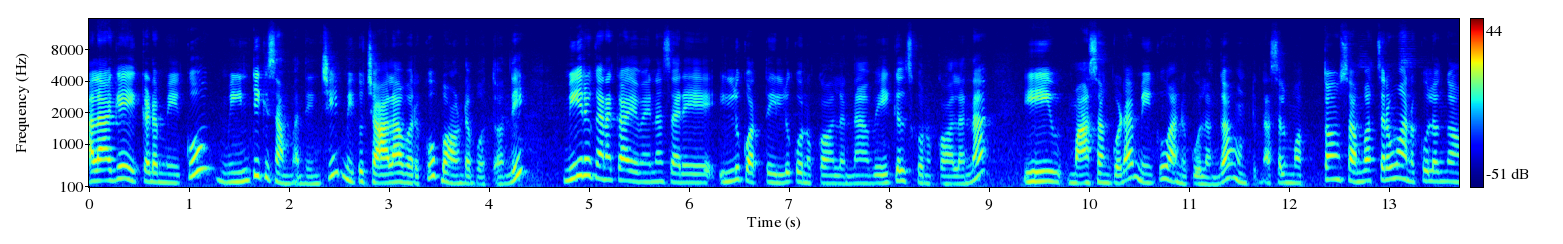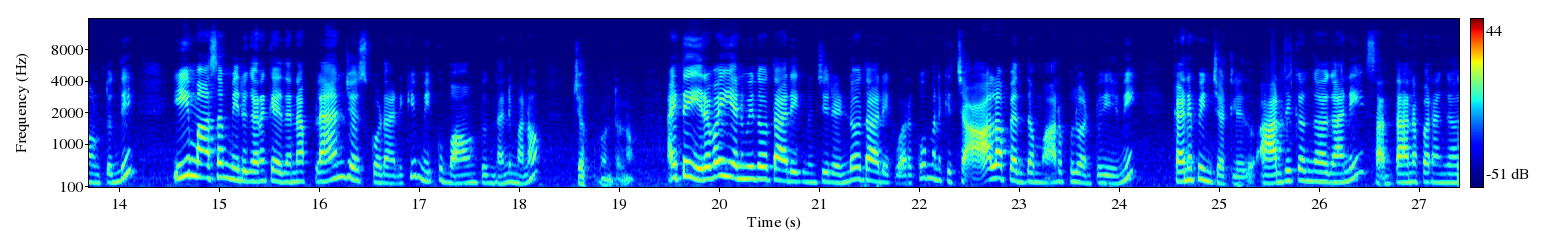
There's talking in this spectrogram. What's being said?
అలాగే ఇక్కడ మీకు మీ ఇంటికి సంబంధించి మీకు చాలా వరకు బాగుండబోతోంది. మీరు కనుక ఏమైనా సరే ఇల్లు కొత్త ఇల్లు కొనుక్కోవాలన్నా వెహికల్స్ కొనుక్కోవాలన్నా ఈ మాసం కూడా మీకు అనుకూలంగా ఉంటుంది. అసలు మొత్తం సంవత్సరం అనుకూలంగా ఉంటుంది. ఈ మాసం మీరు కనుక ఏదైనా ప్లాన్ చేసుకోవడానికి మీకు బాగుంటుందని మనం చెప్పుకుంటున్నాం. అయితే ఇరవై ఎనిమిదో తారీఖు నుంచి రెండో తారీఖు వరకు మనకి చాలా పెద్ద మార్పులు అంటూ ఏమీ కనిపించట్లేదు. ఆర్థికంగా కానీ సంతానపరంగా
